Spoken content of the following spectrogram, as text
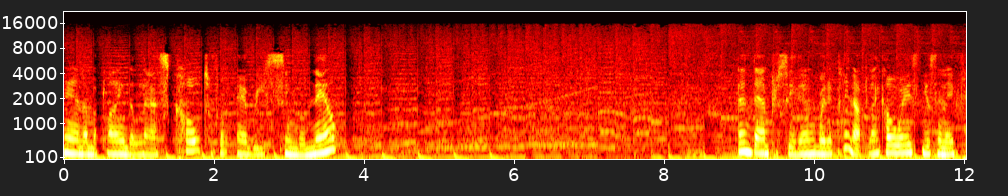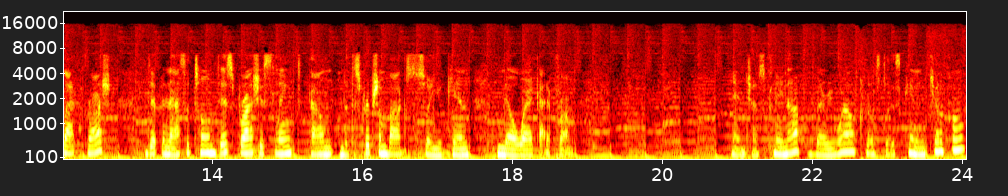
And I'm applying the last coat for every single nail. And then proceeding with a cleanup. Like always using a flat brush dip in acetone. This brush is linked down on the description box so you can know where I got it from. And just clean up very well close to the skin and cuticle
